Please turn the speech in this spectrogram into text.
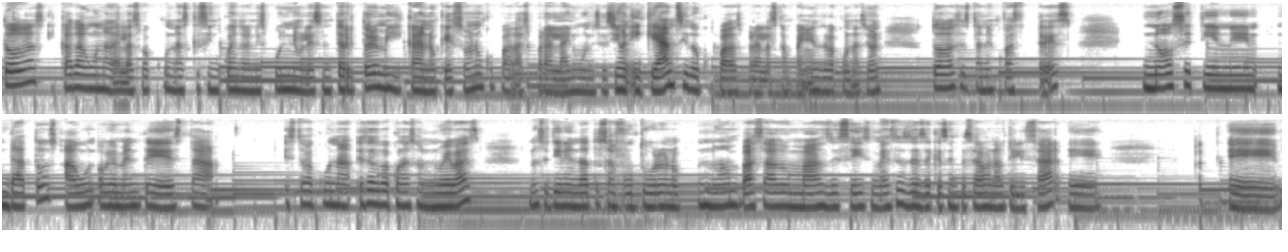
todas y cada una de las vacunas que se encuentran disponibles en territorio mexicano que son ocupadas para la inmunización y que han sido ocupadas para las campañas de vacunación, todas están en fase 3 no se tienen datos aún, obviamente esta, esta vacuna, estas vacunas son nuevas, no se tienen datos a futuro, no, han pasado más de seis meses desde que se empezaron a utilizar. Eh, eh,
